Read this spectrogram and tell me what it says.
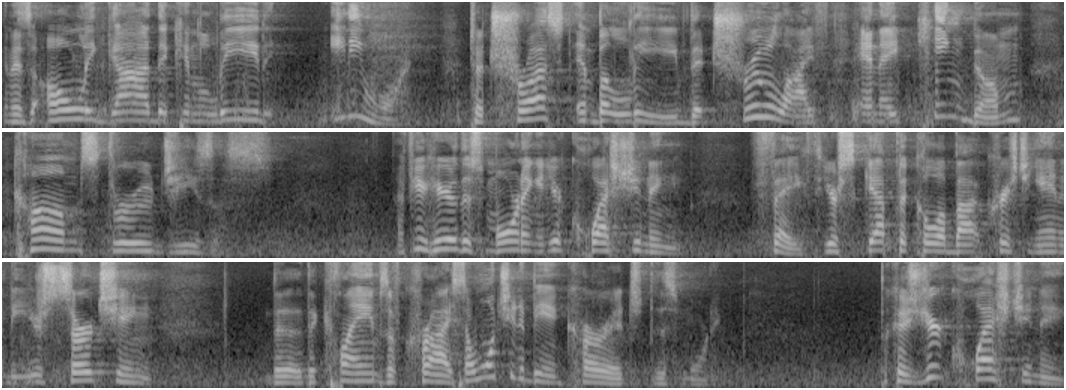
And it's only God that can lead anyone to trust and believe that true life and a kingdom comes through Jesus. If you're here this morning and you're questioning faith, you're skeptical about Christianity, you're searching the, the claims of Christ, I want you to be encouraged this morning because your questioning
